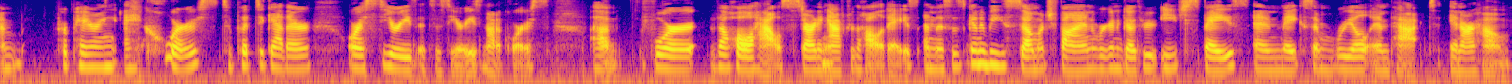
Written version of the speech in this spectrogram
I'm preparing a course to put together or a series. It's a series, not a course. Um, for the whole house starting after the holidays. And this is going to be so much fun. We're going to go through each space and make some real impact in our home.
